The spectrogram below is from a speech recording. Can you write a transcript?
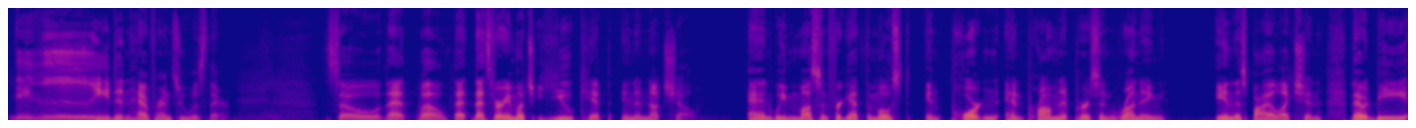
He didn't have friends who was there. So that well, that that's very much UKIP in a nutshell. And we mustn't forget the most important and prominent person running in this by election. That would be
